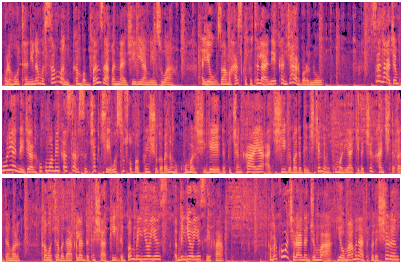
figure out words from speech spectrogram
muku rahotanni na musamman kan babban zaɓen Najeriya mai zuwa. A yau za mu haska fitila ne kan jihar Borno. Sannan a jamhuriyar Nijar hukumomin ƙasar sun cafke wasu tsofaffin shugabannin hukumar shige da ficen kaya a ci gaba da binciken da hukumar yaƙi da cin hanci ta kaddamar kan wata badakalar da ta shafi dubban miliyoyin sefa. Kamar kowace ranar Juma'a yau ma muna tafi da shirin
